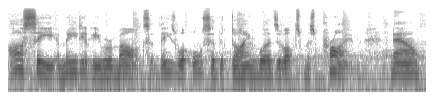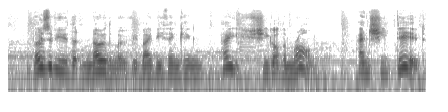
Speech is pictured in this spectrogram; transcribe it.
Arcee immediately remarks that these were also the dying words of Optimus Prime. Now, those of you that know the movie may be thinking, hey, she got them wrong. And she did.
